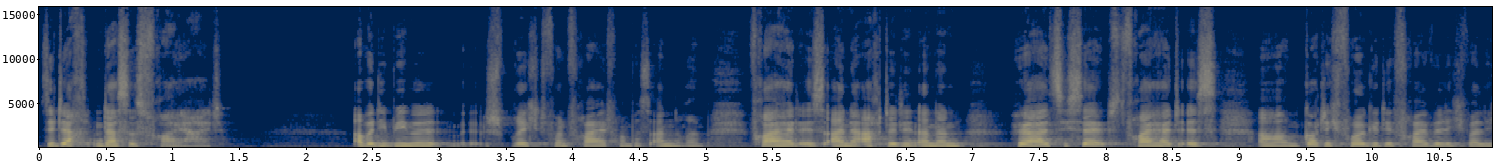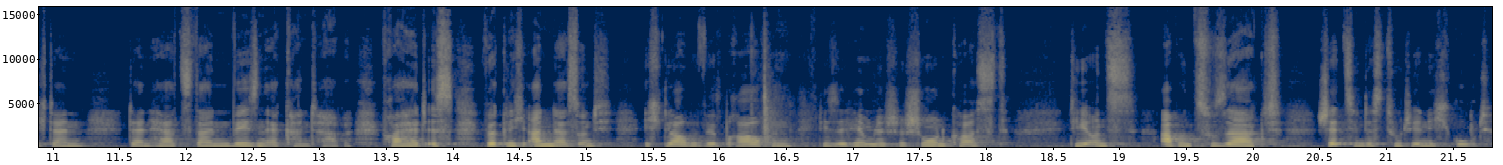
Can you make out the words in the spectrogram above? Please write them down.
Sie dachten, das ist Freiheit. Aber die Bibel spricht von Freiheit von was anderem. Freiheit ist, einer achte den anderen höher als sich selbst. Freiheit ist, äh, Gott, ich folge dir freiwillig, weil ich dein, dein Herz, dein Wesen erkannt habe. Freiheit ist wirklich anders. Und ich, ich glaube, wir brauchen diese himmlische Schonkost, die uns ab und zu sagt, Schätzchen, das tut dir nicht gut.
